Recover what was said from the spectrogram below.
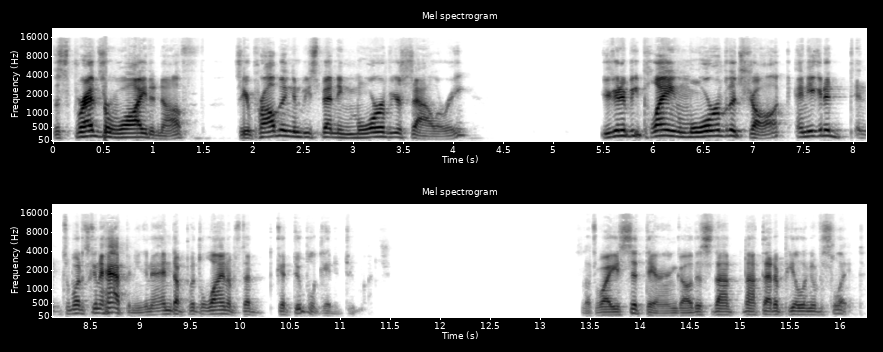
the spreads are wide enough. So, you're probably going to be spending more of your salary. You're going to be playing more of the chalk, and you're going to, so what's going to happen? You're going to end up with the lineups that get duplicated too much. So that's why you sit there and go, this is not, not that appealing of a slate.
